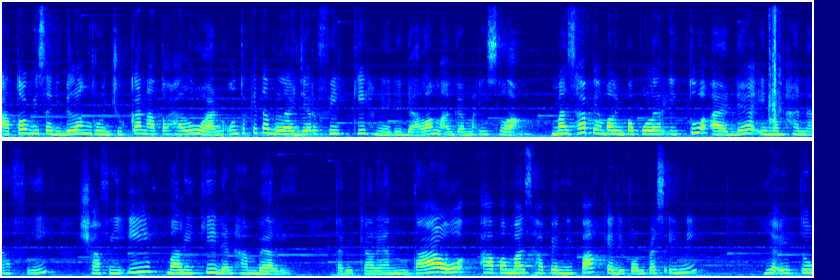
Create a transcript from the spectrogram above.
atau bisa dibilang rujukan atau haluan untuk kita belajar fikih nih di dalam agama Islam. Mazhab yang paling populer itu ada Imam Hanafi, Syafi'i, Maliki, dan Hambali. Tapi kalian tahu apa mazhab yang dipakai di Ponpes ini? Yaitu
